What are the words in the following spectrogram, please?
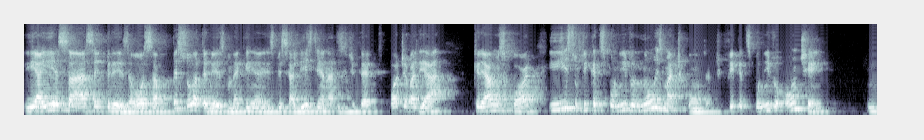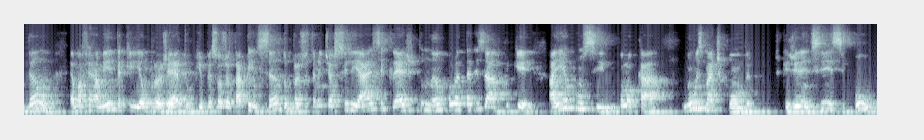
e aí essa, essa empresa ou essa pessoa até mesmo, né, quem é especialista em análise de crédito, pode avaliar, criar um score e isso fica disponível no smart contract, fica disponível on-chain. Então, é uma ferramenta que é um projeto que o pessoal já está pensando para justamente auxiliar esse crédito não colateralizado, porque aí eu consigo colocar num smart contract que gerencia esse pool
